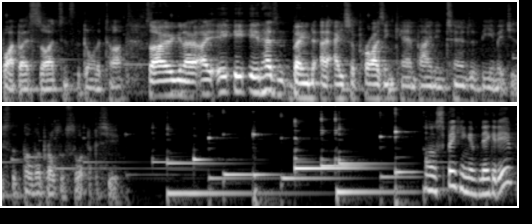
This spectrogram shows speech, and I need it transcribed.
by both sides since the dawn of time. So, you know, I, it, it hasn't been a, a surprising campaign in terms of the images that the Liberals have sought to pursue. Well, speaking of negative,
